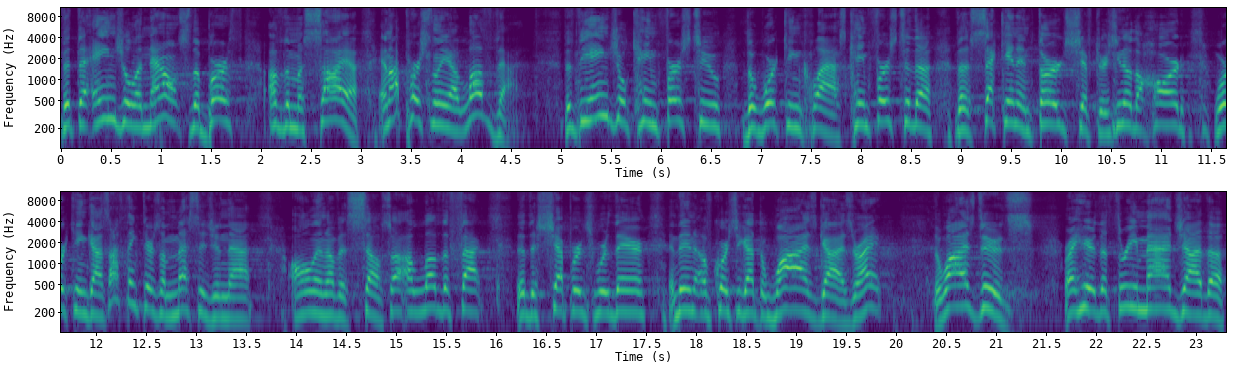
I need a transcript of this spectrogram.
that the angel announced the birth of the Messiah. And I personally, I love that. That the angel came first to the working class, came first to the, the second and third shifters, you know, the hard working guys. I think there's a message in that all in of itself. So I love the fact that the shepherds were there. And then, of course, you got the wise guys, right? The wise dudes right here, the three magi, the,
